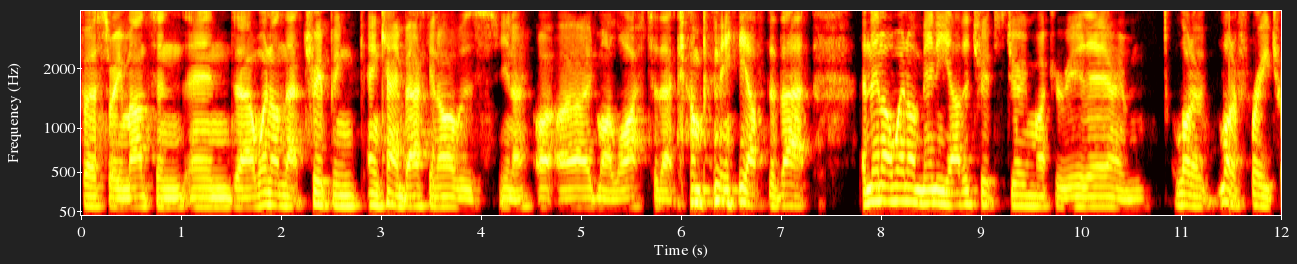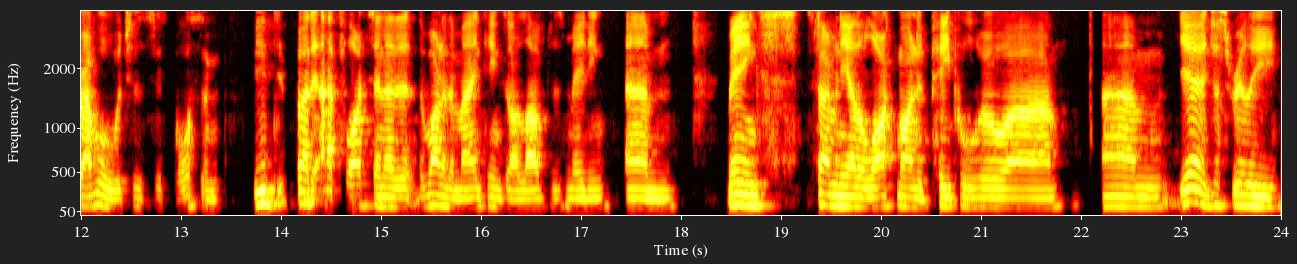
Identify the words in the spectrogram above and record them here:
first three months, and and uh, went on that trip and, and came back, and I was, you know, I, I owed my life to that company after that, and then I went on many other trips during my career there, and a lot of a lot of free travel, which is just awesome. But at Flight Centre, the, the, one of the main things I loved was meeting um, meeting so many other like-minded people who are, um, yeah, just really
